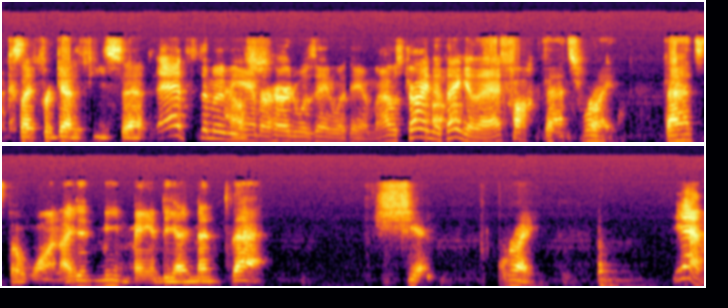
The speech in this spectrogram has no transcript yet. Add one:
because I forget if he said. That's the movie. Amber Heard was in with him. I was trying to think of oh, that. Fuck, that's right. That's the one. I didn't mean Mandy. I meant that. Shit. Right. Yeah,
